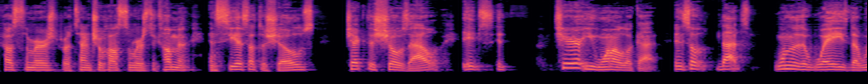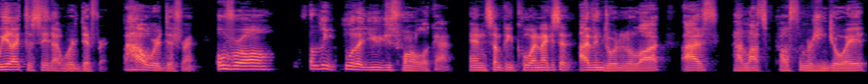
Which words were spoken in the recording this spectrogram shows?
customers, potential customers, to come in and see us at the shows. Check the shows out. It's it's a chair you want to look at, and so that's one of the ways that we like to say that we're different. How we're different overall something cool that you just want to look at and something cool. And like I said, I've enjoyed it a lot. I've had lots of customers enjoy it.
